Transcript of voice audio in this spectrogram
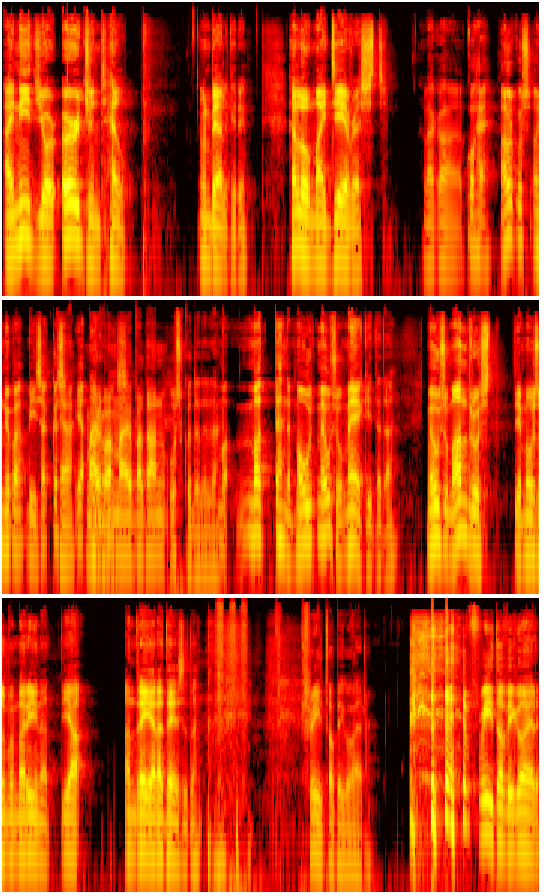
I need your urgent help on pealkiri. Hello my dearest. Väga kohe, algus on juba viisakas jah ja,, ma juba, ma juba tahan uskuda teda. ma, ma, tähendab, ma, me usumegi teda. me usume Andrust ja me usume Marinat ja Andrei, ära tee seda. Free Tobi koer. Free Tobi Koer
